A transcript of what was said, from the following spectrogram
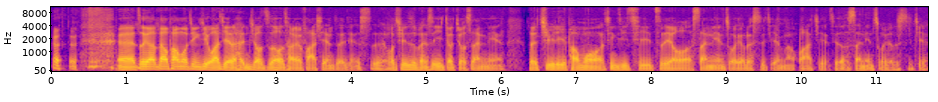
呃，这个到泡沫经济瓦解了很久之后才会发现这件事。我去日本是一九九三年，所以距离泡沫经济期只有三年左右的时间嘛，瓦解只有三年左右的时间。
